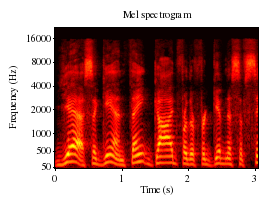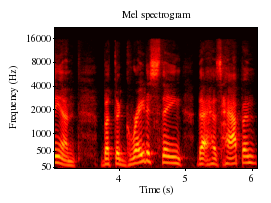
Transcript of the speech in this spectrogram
Yes, again, thank God for the forgiveness of sin, but the greatest thing that has happened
